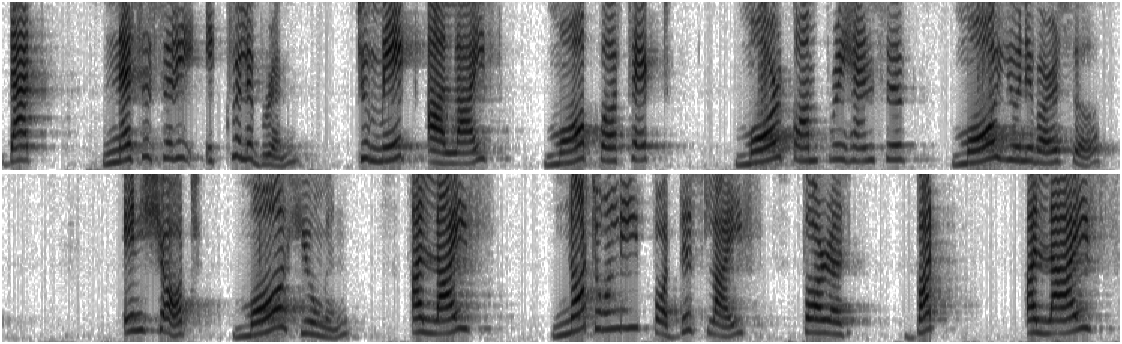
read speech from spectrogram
that necessary equilibrium to make our life more perfect more comprehensive, more universal, in short, more human, a life not only for this life, for us, but a life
